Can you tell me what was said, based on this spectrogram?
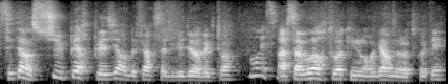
C'était un super plaisir de faire cette vidéo avec toi. Moi aussi. À savoir, toi qui nous regardes de l'autre côté.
